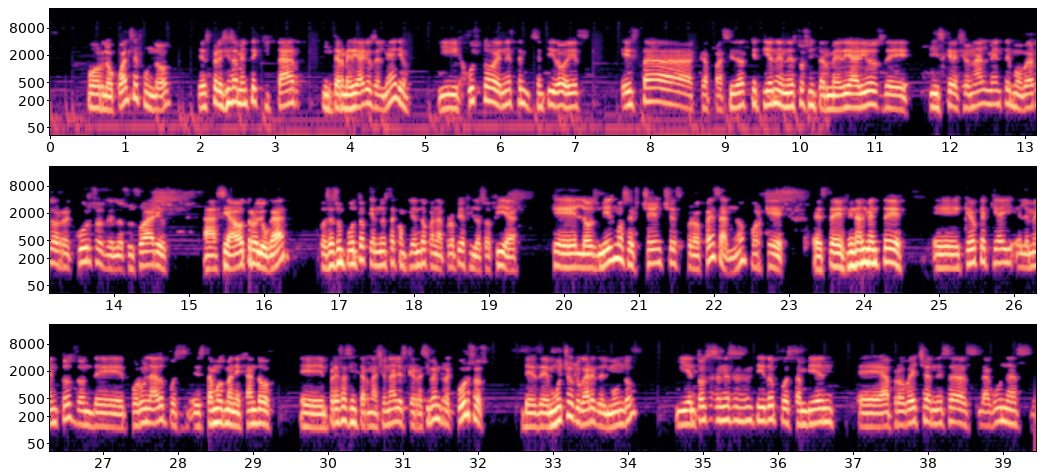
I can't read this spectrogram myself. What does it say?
Por lo cual se fundó es precisamente quitar intermediarios del medio. Y justo en este sentido es esta capacidad que tienen estos intermediarios de discrecionalmente mover los recursos de los usuarios hacia otro lugar, pues es un punto que no está cumpliendo con la propia filosofía que los mismos exchanges profesan, ¿no? Porque este, finalmente eh, creo que aquí hay elementos donde, por un lado, pues estamos manejando eh, empresas internacionales que reciben recursos desde muchos lugares del mundo y entonces en ese sentido, pues también eh, aprovechan esas lagunas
